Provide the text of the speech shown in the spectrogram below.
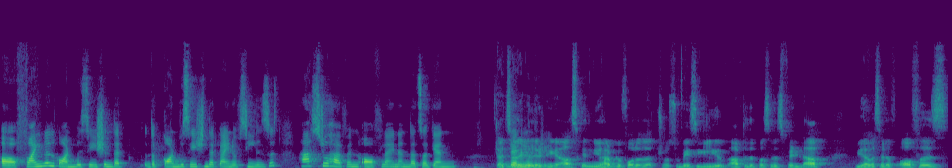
uh, final conversation that the conversation that kind of seals it has to happen offline and that's again That's a Regulatory. ask, and you have to follow that through. So basically, after the person is filled up, you have a set of offers.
